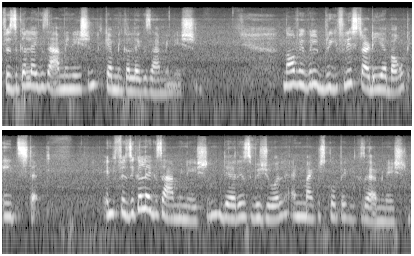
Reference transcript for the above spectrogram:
physical examination, chemical examination. Now we will briefly study about each step. In physical examination, there is visual and microscopic examination.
